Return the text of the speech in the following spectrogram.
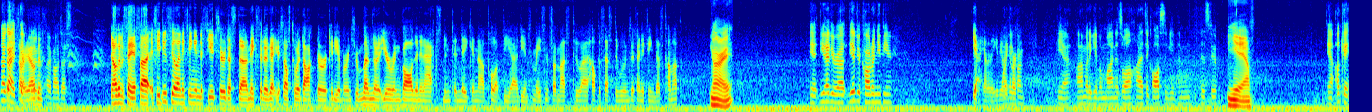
no, go ahead. sorry, go, I gonna- I apologize. I was gonna say if uh, if you do feel anything in the future, just uh, make sure to get yourself to a doctor or to the emergency room. Let them know that you're involved in an accident, and they can uh, pull up the uh, the information from us to uh, help assess the wounds if anything does come up. All right. Yeah. Do you have your uh, do you have your card on you, Peter? Yeah, yeah, let me give you my card. card. Yeah, I'm gonna give him mine as well. I think Austin gave him his too. Yeah. Yeah. Okay.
